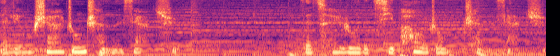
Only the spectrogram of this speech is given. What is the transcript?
在流沙中沉了下去，在脆弱的气泡中沉了下去。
